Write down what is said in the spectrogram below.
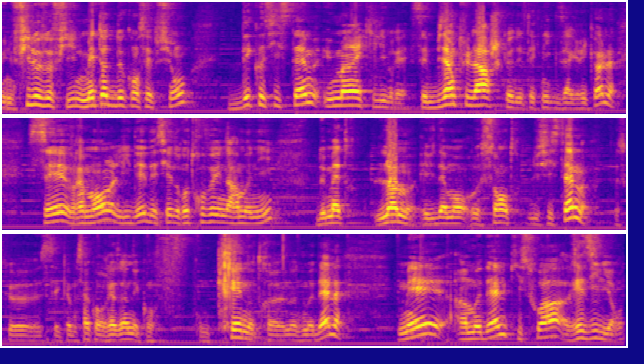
une philosophie, une méthode de conception d'écosystèmes humains équilibrés. C'est bien plus large que des techniques agricoles, c'est vraiment l'idée d'essayer de retrouver une harmonie, de mettre l'homme évidemment au centre du système, parce que c'est comme ça qu'on raisonne et qu'on crée notre, notre modèle, mais un modèle qui soit résilient,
